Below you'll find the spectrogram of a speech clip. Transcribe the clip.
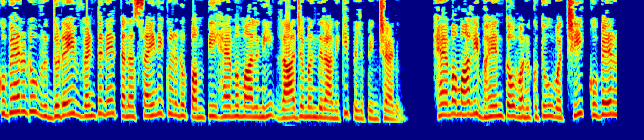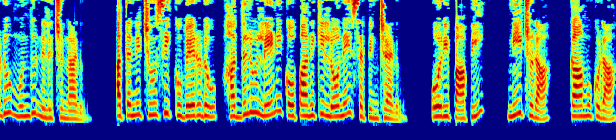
కుబేరుడు వృద్ధుడై వెంటనే తన సైనికులను పంపి హేమమాలిని రాజమందిరానికి పిలిపించాడు. హేమమాలి భయంతో వణుకుతూ వచ్చి కుబేరుడు ముందు నిలుచున్నాడు. అతన్ని చూసి కుబేరుడు హద్దులు లేని కోపానికి లోనే శపించాడు. ఓరి పాపి నీచుడా కాముకుడా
